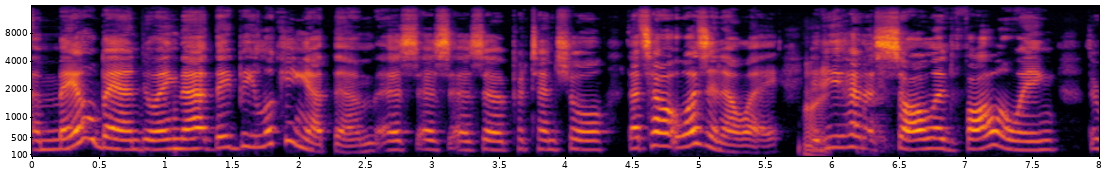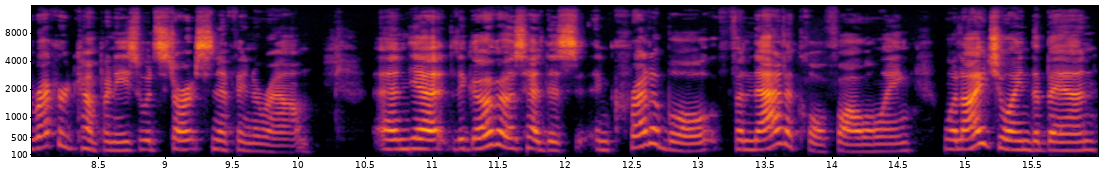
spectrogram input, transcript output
a male band doing that, they'd be looking at them as as as a potential. That's how it was in LA. Right. If you had a solid following, the record companies would start sniffing around. And yet the Go Go's had this incredible fanatical following. When I joined the band,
